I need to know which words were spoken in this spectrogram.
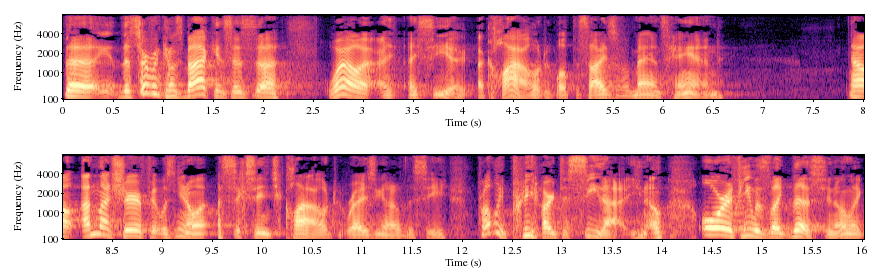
The, the servant comes back and says, uh, Well, I, I see a, a cloud about the size of a man's hand. Now, I'm not sure if it was, you know, a six inch cloud rising out of the sea. Probably pretty hard to see that, you know. Or if he was like this, you know, like,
